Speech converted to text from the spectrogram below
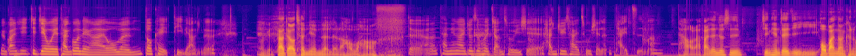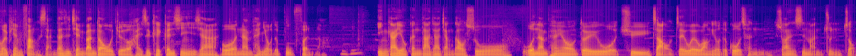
没关系，姐姐我也谈过恋爱，我们都可以体谅的。OK，大家要成年人了了，好不好？对啊，谈恋爱就是会讲出一些韩剧才出现的台词嘛。好啦，反正就是今天这集后半段可能会偏放散，但是前半段我觉得我还是可以更新一下我男朋友的部分啦。嗯哼。应该有跟大家讲到说，我男朋友对于我去找这位网友的过程算是蛮尊重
